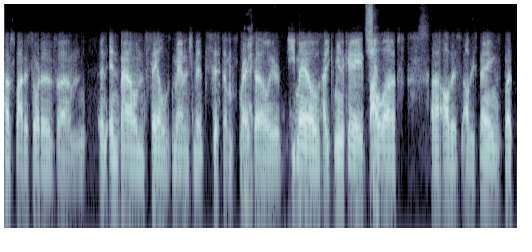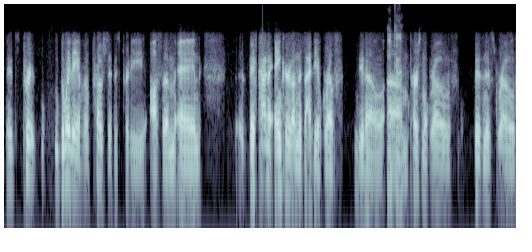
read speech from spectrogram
HubSpot is sort of um, an inbound sales management system, right? Right. So your emails, how you communicate, Sure. follow ups. Uh, all this, all these things, but it's pretty. The way they have approached it is pretty awesome, and they've kind of anchored on this idea of growth. You know, Okay. um, personal growth, business growth,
